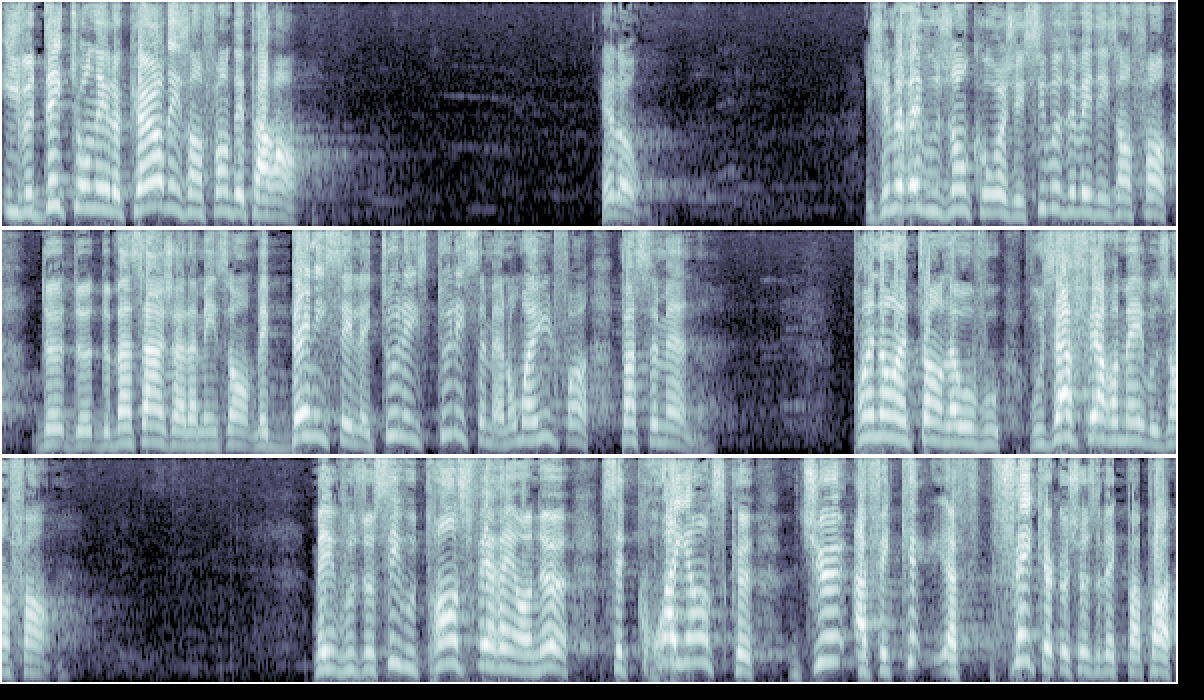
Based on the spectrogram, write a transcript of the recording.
Il veut détourner le cœur des enfants des parents. Hello. J'aimerais vous encourager, si vous avez des enfants de, de, de bas âge à la maison, mais bénissez-les tous les, tous les semaines, au moins une fois par semaine. Prenons un temps là où vous, vous affermez vos enfants. Mais vous aussi, vous transférez en eux cette croyance que Dieu a fait, quelque chose avec papa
